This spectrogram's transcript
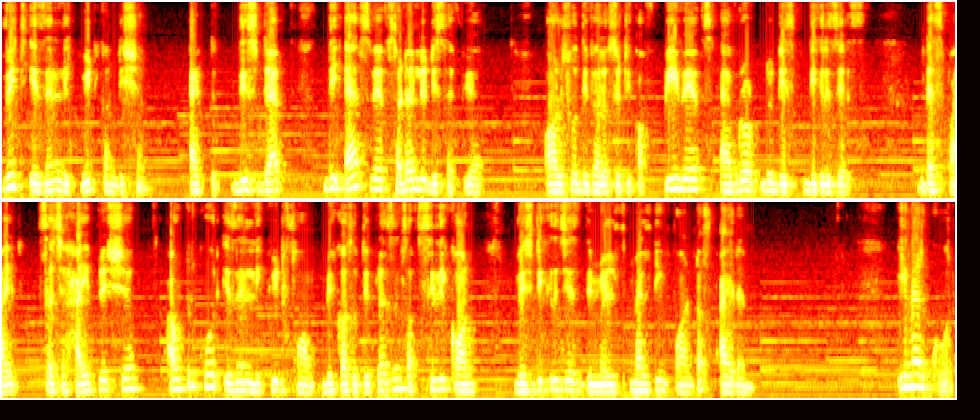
which is in liquid condition. At this depth, the S waves suddenly disappear also the velocity of P waves abruptly decreases. Despite such a high pressure, outer core is in liquid form because of the presence of silicon which decreases the melt melting point of iron. Inner core.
